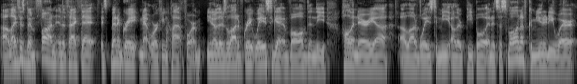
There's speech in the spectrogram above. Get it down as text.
uh, life has been fun in the fact that it's been a great networking platform. You know, there's a lot of great ways to get involved in the Holland area, a lot of ways to meet other people, and it's a small enough community where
